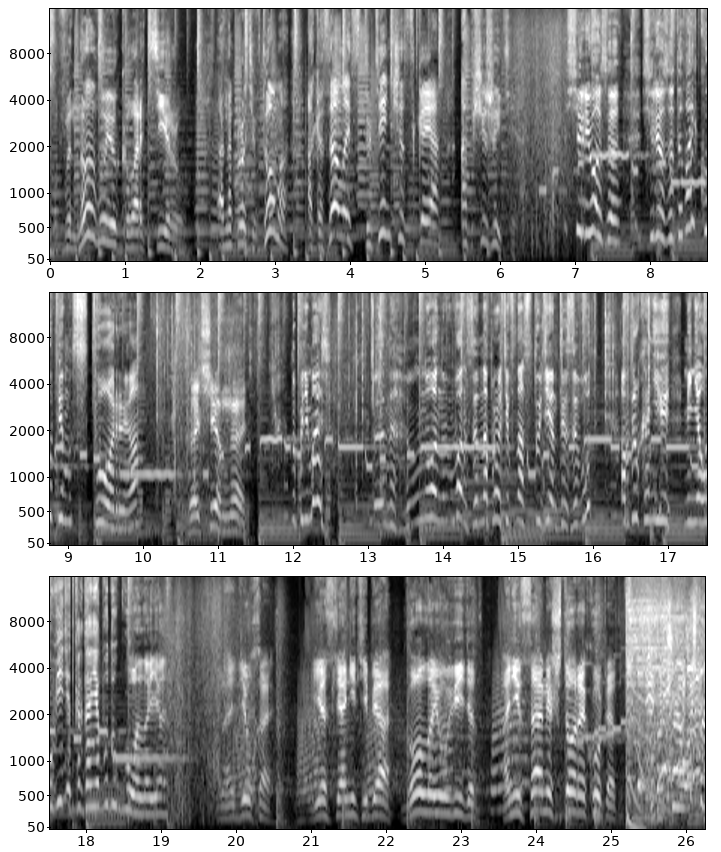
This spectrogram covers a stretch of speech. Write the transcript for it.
в новую квартиру А напротив дома оказалось студенческое общежитие Серьеза, Серьеза, давай купим сторы, а? Зачем, Надь? Ну, понимаешь, ну, вон, вон напротив нас студенты живут А вдруг они меня увидят, когда я буду голая? Надюха, если они тебя голой увидят, они сами шторы купят. Да чего ж ты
